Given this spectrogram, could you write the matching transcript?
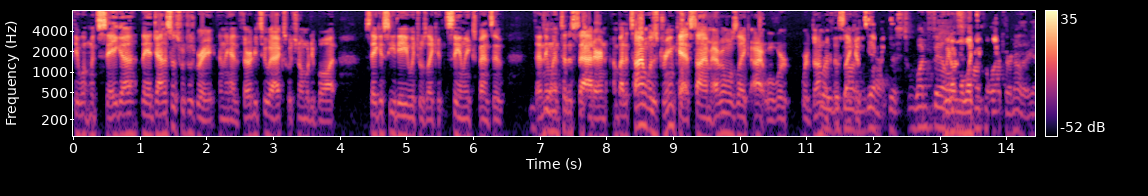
they went with Sega. They had Genesis, which was great, and they had 32X, which nobody bought. Sega CD, which was like insanely expensive. Then they Yeah. went to the Saturn, and by the time it was Dreamcast time, everyone was like, "All right, well, we're we're done We're- with this. we're Like, it's yeah just one fail We don't know what you- after another yeah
